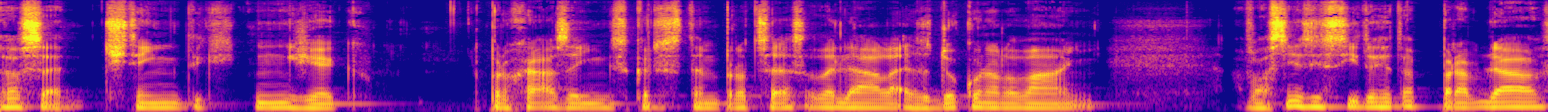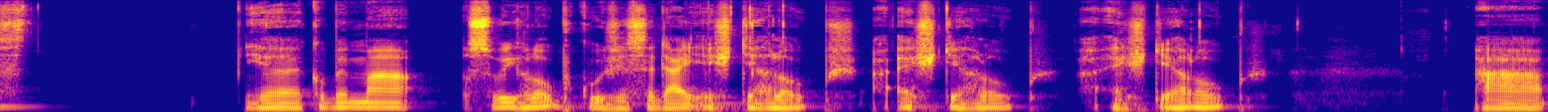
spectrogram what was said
zase čtení těch knížek, procházení skrz ten proces a tak dále, zdokonalování. A vlastně zjistíte, že ta pravda je, jakoby má svoji hloubku, že se dají ještě hloubš a ještě hloubš a ještě hloubš. A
